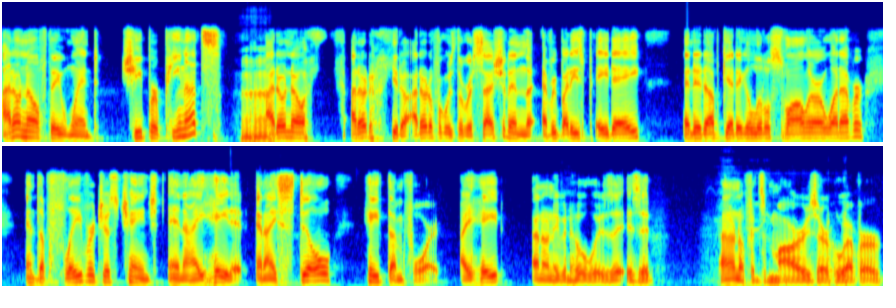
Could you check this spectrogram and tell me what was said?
I don't know if they went cheaper peanuts. Uh-huh. I don't know. I don't know. You know, I don't know if it was the recession and the, everybody's payday ended up getting a little smaller or whatever, and the flavor just changed, and I hate it, and I still hate them for it. I hate. I don't even know who is it. Is it? I don't know if it's Mars or whoever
